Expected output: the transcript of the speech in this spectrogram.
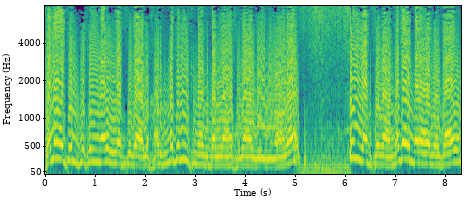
وما تنفقون الا ابتغاء. خرج مکنی شما بر رضای خدای ذوالجلال إلا ابتغاء مگر برای رضای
